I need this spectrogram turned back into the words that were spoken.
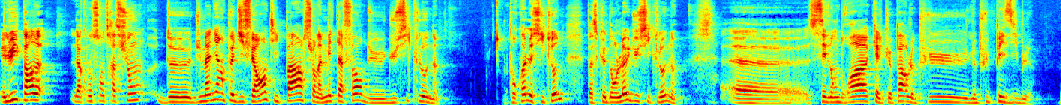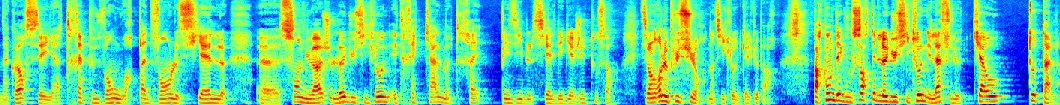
Et lui, il parle la concentration d'une manière un peu différente. Il parle sur la métaphore du, cyclone. Pourquoi le cyclone? Parce que dans l'œil du cyclone, euh, c'est l'endroit quelque part le plus, le plus paisible. D'accord? Il y a très peu de vent, voire pas de vent, le ciel euh, sans nuages. L'œil du cyclone est très calme, très paisible, ciel dégagé, tout ça. C'est l'endroit le plus sûr d'un cyclone, quelque part. Par contre, dès que vous sortez de l'œil du cyclone, et là, c'est le chaos total.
